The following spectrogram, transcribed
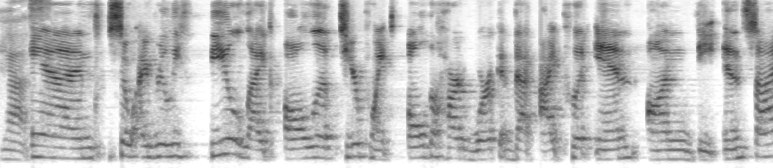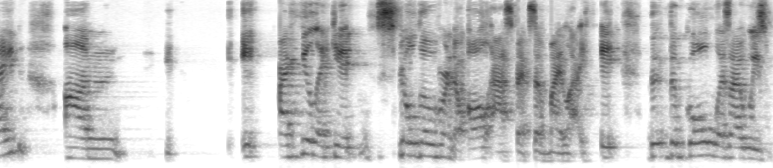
Yes. And so, I really feel like all of, to your point, all the hard work that I put in on the inside um, it, I feel like it spilled over into all aspects of my life. It the, the goal was I always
